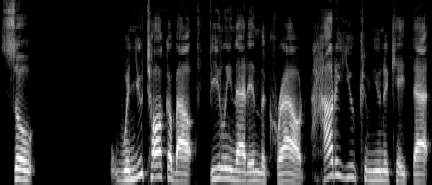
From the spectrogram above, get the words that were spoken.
So when you talk about feeling that in the crowd, how do you communicate that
